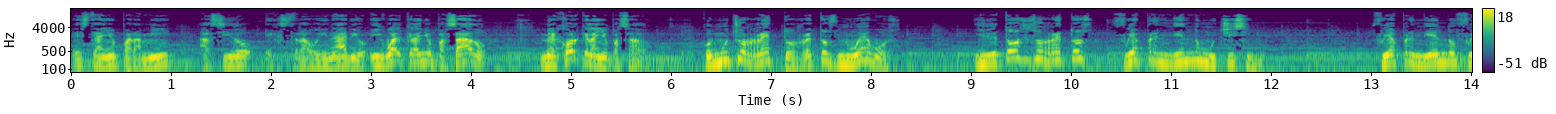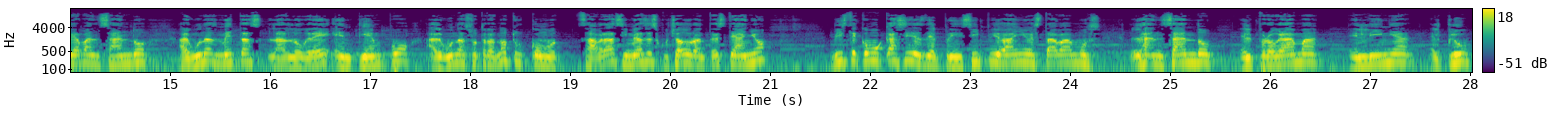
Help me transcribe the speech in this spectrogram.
este año para mí ha sido extraordinario, igual que el año pasado, mejor que el año pasado, con muchos retos, retos nuevos. Y de todos esos retos fui aprendiendo muchísimo. Fui aprendiendo, fui avanzando. Algunas metas las logré en tiempo, algunas otras no. Tú como sabrás, si me has escuchado durante este año, viste cómo casi desde el principio de año estábamos lanzando el programa en línea, el club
